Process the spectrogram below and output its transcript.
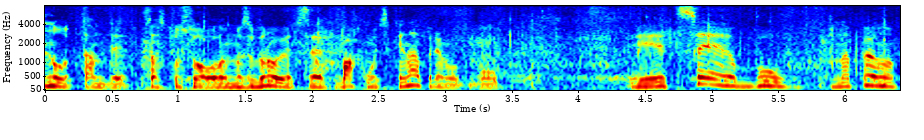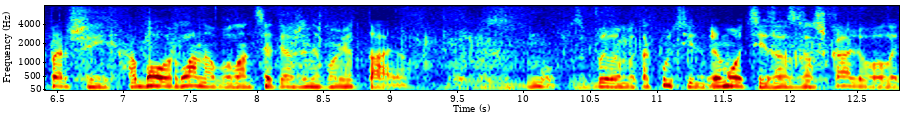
Ну, там, де застосовували ми зброю, це Бахмутський напрямок був. І це був, напевно, перший або Орлан, або ланцет, я вже не пам'ятаю. Ну, збили ми таку ціль, емоції за- зашкалювали.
